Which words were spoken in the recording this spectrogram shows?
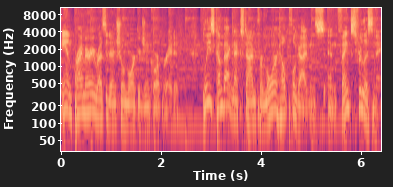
and Primary Residential Mortgage Incorporated. Please come back next time for more helpful guidance, and thanks for listening.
